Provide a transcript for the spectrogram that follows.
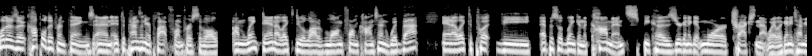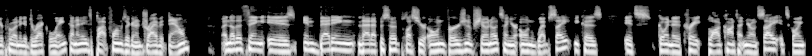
Well, there's a couple different things, and it depends on your platform, first of all. On LinkedIn, I like to do a lot of long form content with that. And I like to put the episode link in the comments because you're going to get more traction that way. Like anytime you're promoting a direct link on any of these platforms, they're going to drive it down. Another thing is embedding that episode plus your own version of show notes on your own website because it's going to create blog content on your own site. It's going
